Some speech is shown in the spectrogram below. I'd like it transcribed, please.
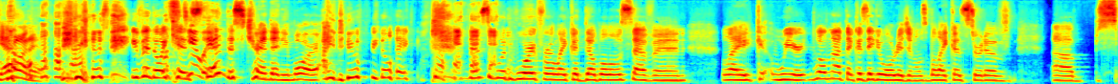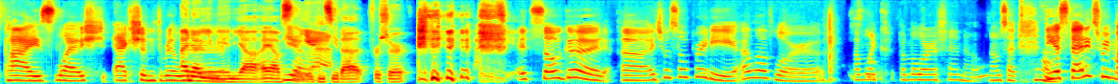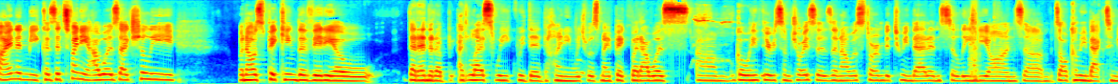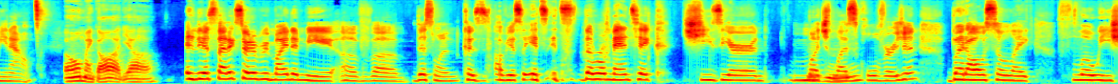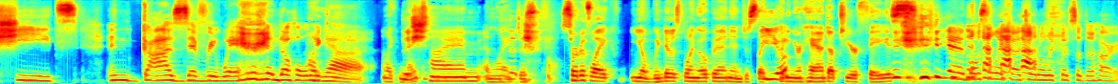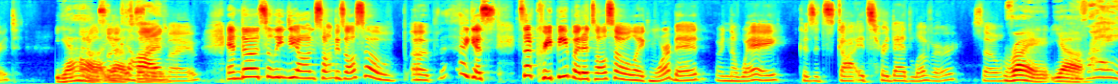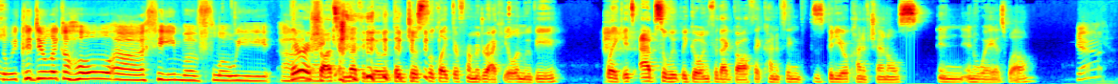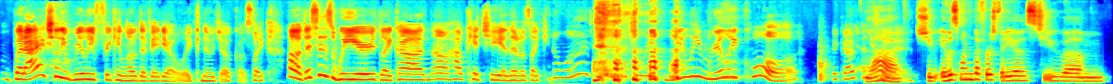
get on it because even though I can't do it. stand this trend anymore, I do feel like this would work for like a 007 like weird well not that because they do originals but like a sort of uh spy slash action thriller. I know you mean. Yeah, I absolutely Yeah. can see that for sure. it's so good. Uh it was so pretty. I love laura. I'm like i'm a laura fan now. Now i'm sad. The aesthetics reminded me because it's funny i was actually when i was picking the video that ended up last week we did honey which was my pick but i was um going through some choices and i was torn between that and celine dion's um it's all coming back to me now Oh my god, yeah. and the aesthetic sort of reminded me of uh, this one because obviously it's it's the romantic cheesier and much less cool version but also like flowy sheets and gauze everywhere and the whole like oh, yeah. Like the sh- nighttime and like just sort of like, you know, windows blowing open and just like Yup. putting your hand up to your face. yeah and also like a total eclipse of the heart Yeah, also yeah. has the totally. vibe. And the Celine Dion song is also, uh, I guess, it's not creepy, but it's also like morbid in a way because it's got it's her dead lover. So, Right, yeah. Right. so we could do like a whole uh, theme of flowy. Uh, There are night- shots from that video that just look like they're from a Dracula movie. Like it's absolutely going for that gothic kind of thing. This video kind of channels in in a way as well. Yeah. But I actually really freaking love the video. Like, no joke. I was like, oh, this is weird. Like, oh, no, how kitschy. And then I was like, you know what? This is actually really, really cool. I got into yeah, it. she. It was one of the first videos to um,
